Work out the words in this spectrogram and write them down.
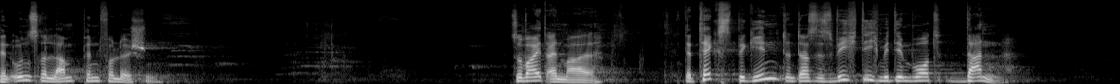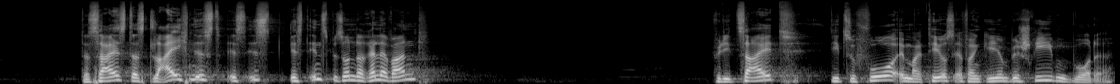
denn unsere Lampen verlöschen. Soweit einmal. Der Text beginnt, und das ist wichtig, mit dem Wort dann. Das heißt, das Gleichnis ist, ist, ist insbesondere relevant für die Zeit, die zuvor im Matthäusevangelium beschrieben wurde.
